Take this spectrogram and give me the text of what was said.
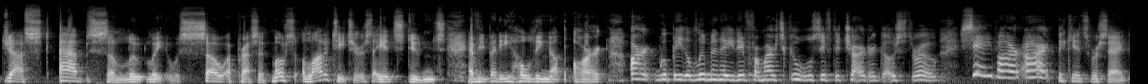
just absolutely it was so oppressive. Most a lot of teachers they had students everybody holding up art. Art will be eliminated from our schools if the charter goes through. Save our art the kids were saying.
